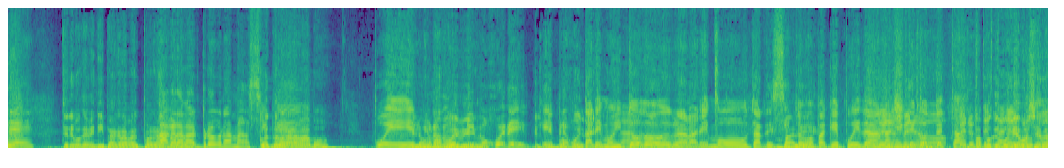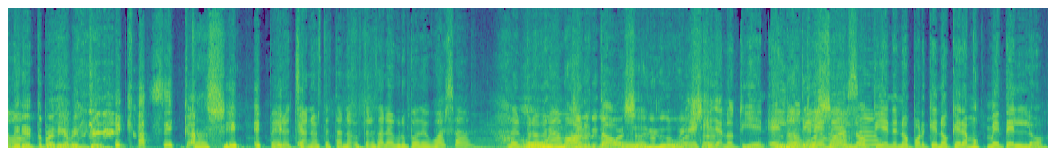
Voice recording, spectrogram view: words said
jueves usted. Tenemos que venir para grabar el programa. para grabar ¿no? el programa. así ¿Cuándo que- lo grabamos? Pues El lo mismo grabamos jueves, el mismo jueves, El que mismo preguntaremos y todo, Claro. grabaremos tardecito Vale. para que pueda Claro. la gente Pero- contestar. pero- Ah, porque ¿Usted está en el podríamos hacerlo en directo prácticamente. casi, Casi. Pero Chano, ¿usted está, ¿usted está en el grupo de WhatsApp del Uy, programa? Marta, Yo no tengo WhatsApp, yo no tengo uy, Es que ya no tiene. Él no tiene, WhatsApp. él no tiene, no porque no queramos meterlo.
